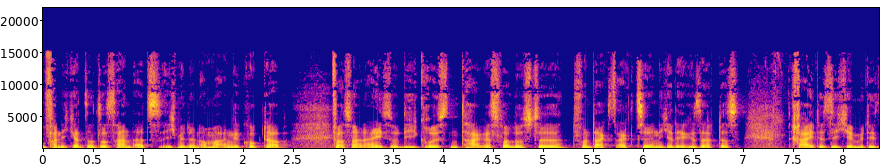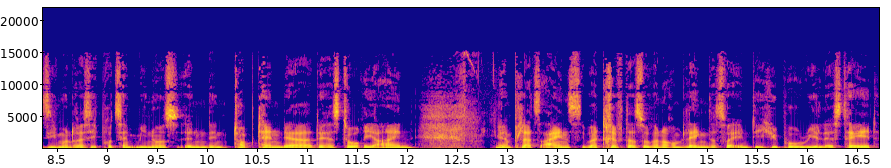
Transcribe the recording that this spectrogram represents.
fand ich ganz interessant, als ich mir dann auch mal angeguckt habe, was waren eigentlich so die größten Tagesverluste von DAX-Aktien. Ich hatte ja gesagt, das reihte sich hier mit den 37 Prozent Minus in den Top 10 der, der Historie ein. Platz eins übertrifft das sogar noch im Längen. Das war eben die Hypo Real Estate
